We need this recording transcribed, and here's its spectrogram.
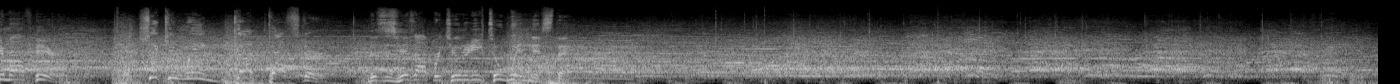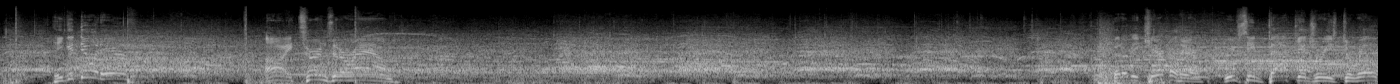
him off here. Chicken wing gutbuster. This is his opportunity to win this thing. He can do it here. Oh, he turns it around. Better be careful here. We've seen back injuries derail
